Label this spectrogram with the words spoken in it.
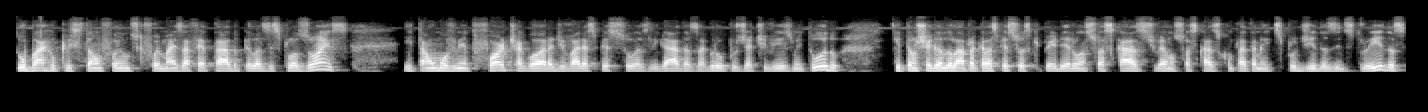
o bairro cristão foi um dos que foi mais afetado pelas explosões, e está um movimento forte agora de várias pessoas ligadas a grupos de ativismo e tudo, que estão chegando lá para aquelas pessoas que perderam as suas casas, tiveram suas casas completamente explodidas e destruídas,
